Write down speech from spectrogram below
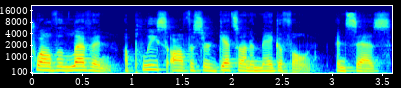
1211, a police officer gets on a megaphone and says,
